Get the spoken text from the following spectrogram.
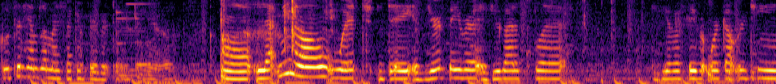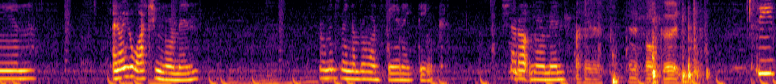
Glutes and hams are my second favorite day. Yeah. Uh, let me know which day is your favorite. If you got a split, if you have a favorite workout routine. I know you're watching Norman. Norman's my number one fan, I think. Shout out Norman. I. And it felt good. See,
